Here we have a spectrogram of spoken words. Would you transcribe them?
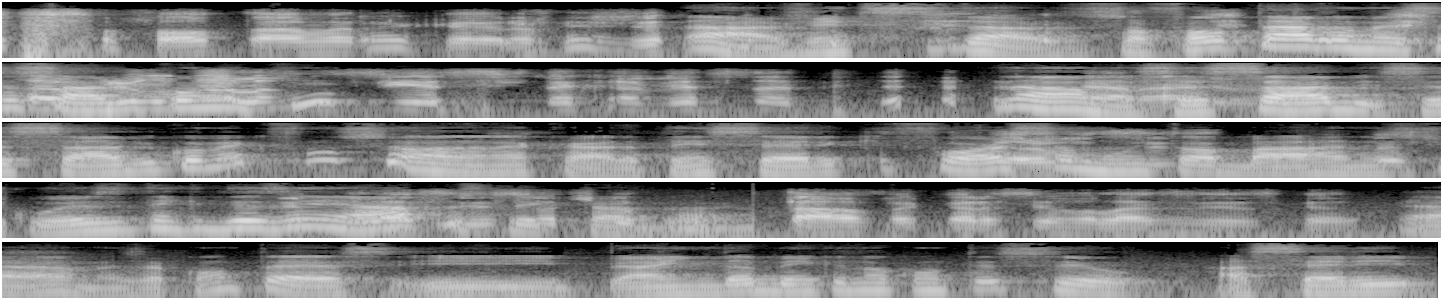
Só faltava, né, cara? Mas já... Ah, a gente ah, só faltava, mas você sabe como é que assim na cabeça dele. Não, Caralho, mas você sabe, você sabe como é que funciona, né, cara? Tem série que força cara, muito a barra nesse tipo coisa e tem que desenhar pro espectador. Eu tava, cara, se rolasse isso, cara. É, mas acontece. E ainda bem que não aconteceu. A série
